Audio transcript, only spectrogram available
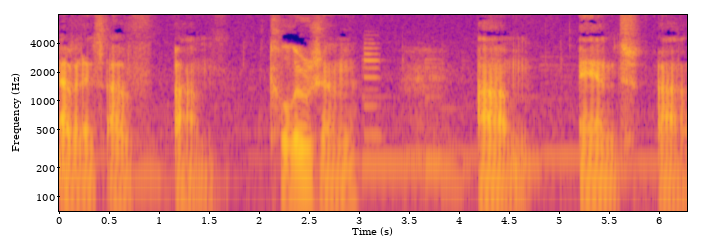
evidence of um, collusion um, and uh,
